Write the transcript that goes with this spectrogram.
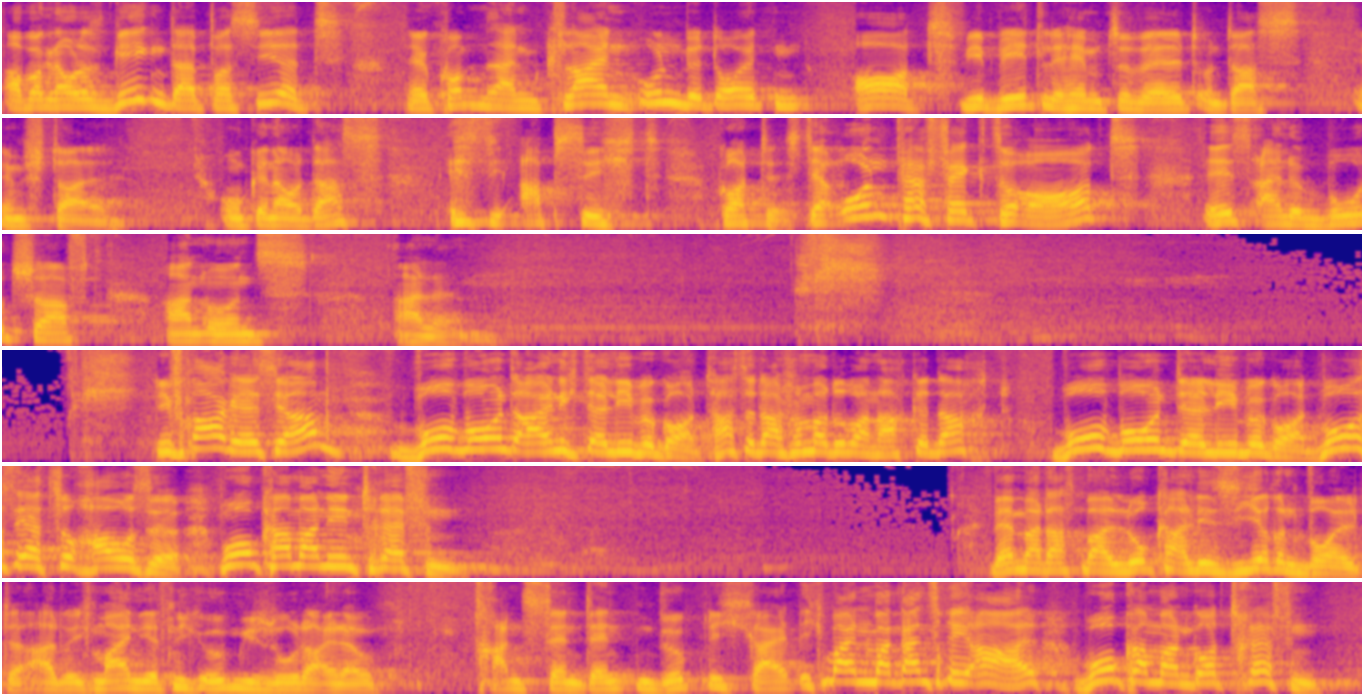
Aber genau das Gegenteil passiert. Er kommt in einem kleinen, unbedeutenden Ort wie Bethlehem zur Welt und das im Stall. Und genau das ist die Absicht Gottes. Der unperfekte Ort ist eine Botschaft an uns alle. Die Frage ist ja, wo wohnt eigentlich der liebe Gott? Hast du da schon mal drüber nachgedacht? Wo wohnt der liebe Gott? Wo ist er zu Hause? Wo kann man ihn treffen? Wenn man das mal lokalisieren wollte, also ich meine jetzt nicht irgendwie so da einer transzendenten Wirklichkeit, ich meine mal ganz real, wo kann man Gott treffen?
